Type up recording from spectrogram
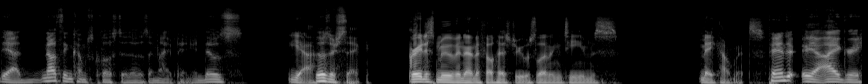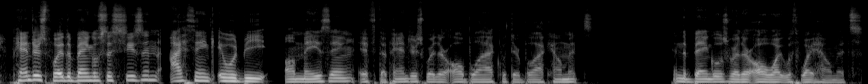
yeah, nothing comes close to those in my opinion. Those Yeah. those are sick. Greatest move in NFL history was letting teams make helmets. Yeah, I agree. Panthers play the Bengals this season. I think it would be amazing if the Panthers wear their all black with their black helmets, and the Bengals wear their all white with white helmets.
